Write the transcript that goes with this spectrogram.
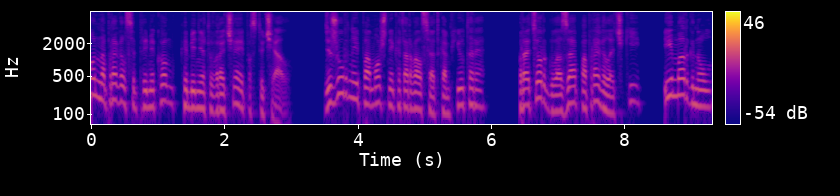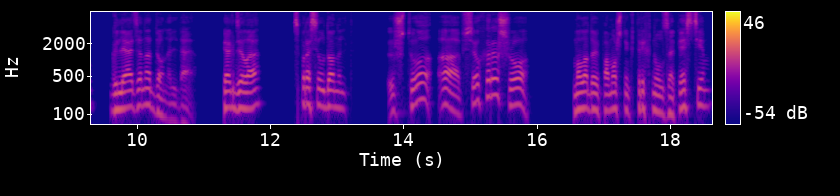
Он направился прямиком к кабинету врача и постучал. Дежурный помощник оторвался от компьютера, протер глаза, поправил очки и моргнул, глядя на Дональда. «Как дела?» — спросил Дональд. «Что? А, все хорошо». Молодой помощник тряхнул запястьем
